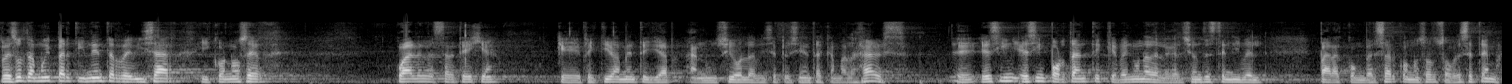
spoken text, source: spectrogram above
resulta muy pertinente revisar y conocer cuál es la estrategia que efectivamente ya anunció la vicepresidenta Kamala Harris. Eh, es, es importante que venga una delegación de este nivel para conversar con nosotros sobre ese tema.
